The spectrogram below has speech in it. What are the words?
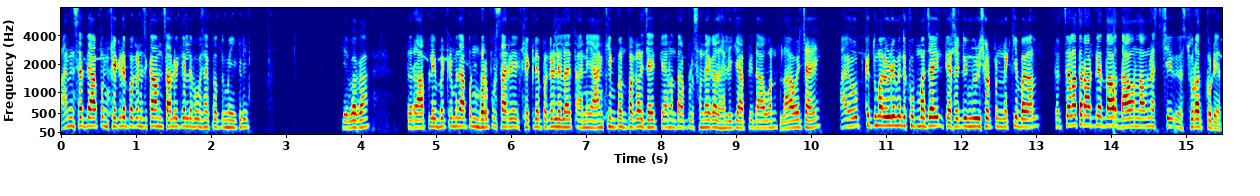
आणि सध्या आपण खेकडे पकडण्याचे काम चालू केलं बघू शकता तुम्ही इकडे. हे बघा. तर आपल्या बकेटमध्ये आपण भरपूर सारे खेकडे पकडलेले आहेत आणि आणखीन पण पकडायचे आहेत. त्यानंतर आपलं संध्याकाळ झाली की आपली दावण लावायचे आहे. आय होप की तुम्हाला व्हिडिओमध्ये खूप मजा येईल. त्यासाठी तुम्ही व्हिडिओ शॉट पण नक्की बघाल. तर चला तर आपल्या दाव दावण लावण्यास सुरुवात करूयात.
